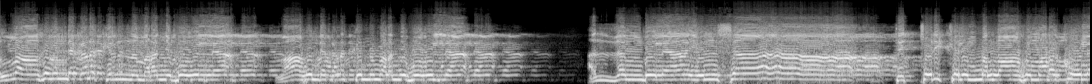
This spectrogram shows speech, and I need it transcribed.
അള്ളാഹുവിന്റെ കണക്കിൽ നിന്ന് മറഞ്ഞു പോവില്ല. അള്ളാഹുവിന്റെ കണക്കിൽ നിന്ന് മറഞ്ഞു പോവില്ല. തെറ്റൊരിക്കലും അള്ളാഹു മറക്കൂല.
